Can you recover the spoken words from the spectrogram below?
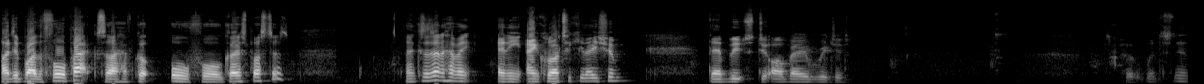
I did buy the four pack, so I have got all four Ghostbusters. And because I don't have any, any ankle articulation, their boots do, are very rigid. Put Winston in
